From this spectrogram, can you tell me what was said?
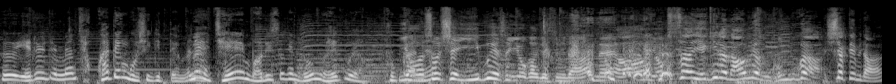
그 예를 들면 적화된 곳이기 때문에 네. 제 머릿속엔 논외고요. 북한은. 6시에 2부에서 이어가겠습니다. 네. 아, 역사 얘기가 나오면 공부가 시작됩니다.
